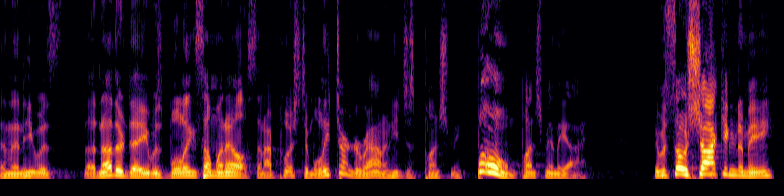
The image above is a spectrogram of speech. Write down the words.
And then he was, another day, he was bullying someone else, and I pushed him. Well, he turned around and he just punched me. Boom! Punched me in the eye. It was so shocking to me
